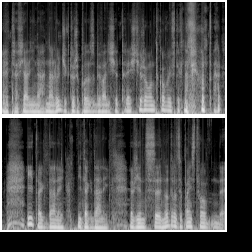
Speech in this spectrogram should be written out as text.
e, trafiali na, na ludzi, którzy pozbywali się treści żołądkowej w tych namiotach i tak dalej, i tak dalej. Więc, e, no drodzy Państwo, e,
